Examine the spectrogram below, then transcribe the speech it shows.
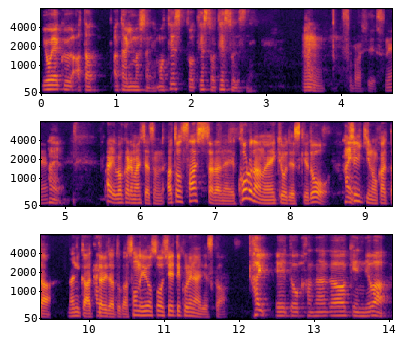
ようやく当た当たりましたね。もうテスト、テスト、テストですね。はいうん、素晴らしいですね。はい。はい、わかりました。そのあと、さしたらね、コロナの影響ですけど、はい地域の方、何かあったりだとか、その様子を教えてくれないですか？はい、えっ、と、神奈川県では、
